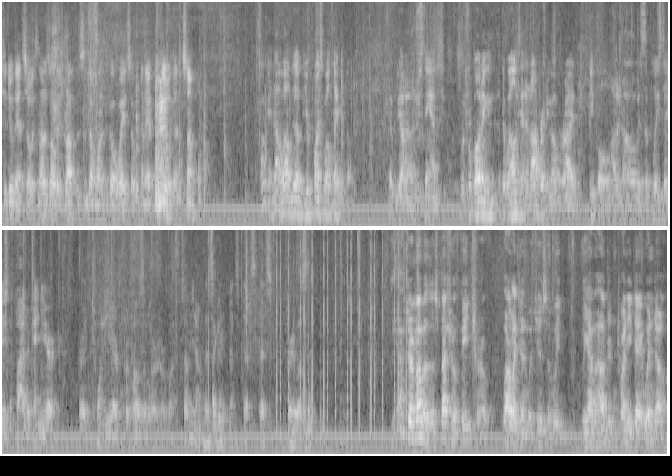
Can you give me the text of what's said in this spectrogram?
to do that. So it's not as though they dropped this and don't want it to go away, so we're gonna have to deal with that at some point. Okay, no, well, no, your point's well taken, Bill. That we gotta understand, if we're voting the Wellington and operating override, people ought to know, is the police station a five or ten-year or a twenty-year proposal or, or what? So, you know, that's a good, that's, that's, that's very well said. You have to remember the special feature of Wellington, which is that we, we have a hundred and twenty day window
